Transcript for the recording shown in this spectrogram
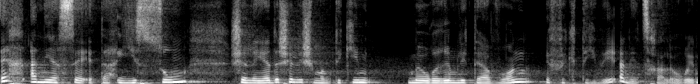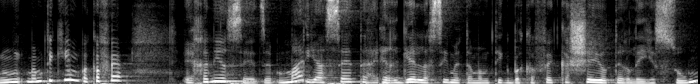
איך אני אעשה את היישום של הידע שלי שממתיקים מעוררים לי תיאבון אפקטיבי, אני צריכה להוריד ממתיקים בקפה. איך אני אעשה את זה? מה יעשה את ההרגל לשים את הממתיק בקפה קשה יותר ליישום?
